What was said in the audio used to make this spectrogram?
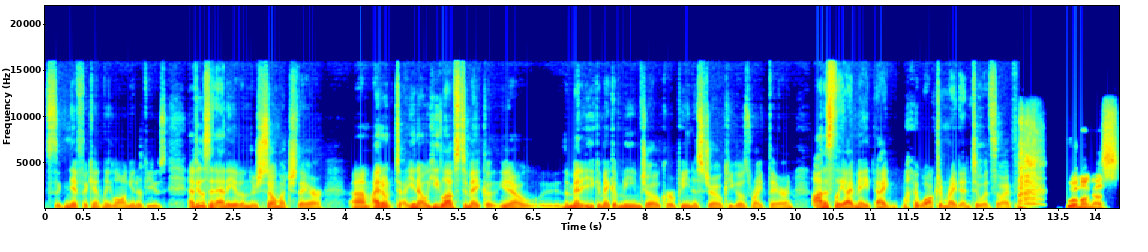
significantly long interviews. And if you listen to any of them, there's so much there. Um, I don't, you know, he loves to make a, you know, the minute he can make a meme joke or a penis joke, he goes right there. And honestly, I made, I, I walked him right into it. So I feel. who among us?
